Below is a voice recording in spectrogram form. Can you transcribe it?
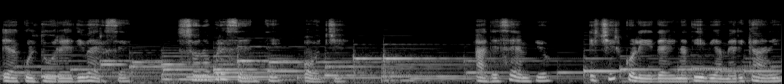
e a culture diverse sono presenti oggi. Ad esempio, i circoli dei nativi americani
